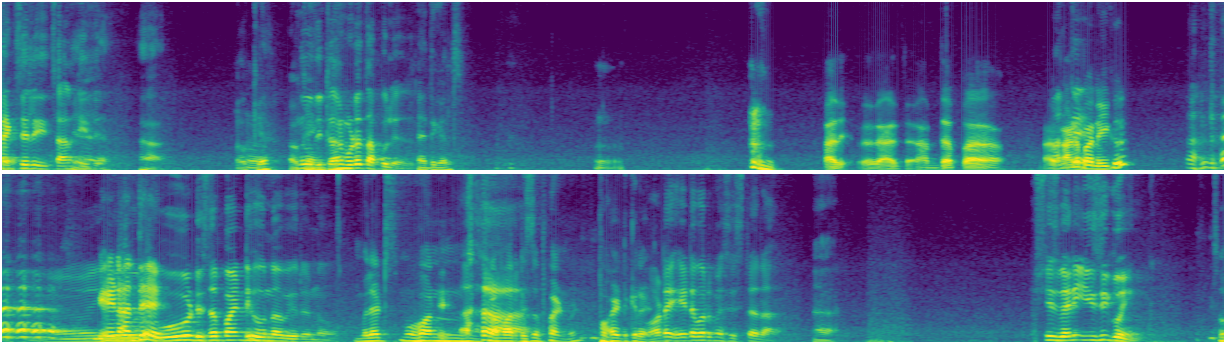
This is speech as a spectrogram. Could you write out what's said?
యాక్చువల్లీ చాలా ఇది ఓకే ఓకే తిట్టడం కూడా తప్పు లేదు. అది అది- అది తప్ప అడప నీకు? నువ్వు డిసప్పాయింటింగ్ ఉన్నావు వీరు నువ్వు let's move on from our disappointment పాయింట్కి what I hate our my సిస్టరా she's very easy going so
